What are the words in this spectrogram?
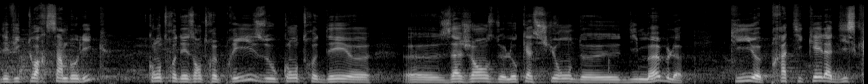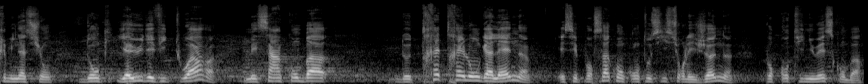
des victoires symboliques contre des entreprises ou contre des euh, euh, agences de location d'immeubles qui euh, pratiquaient la discrimination. Donc il y a eu des victoires, mais c'est un combat de très très longue haleine et c'est pour ça qu'on compte aussi sur les jeunes pour continuer ce combat.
